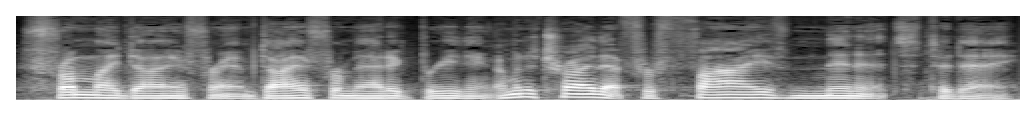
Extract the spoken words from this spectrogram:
from my diaphragm, diaphragmatic breathing. I'm going to try that for five minutes today.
